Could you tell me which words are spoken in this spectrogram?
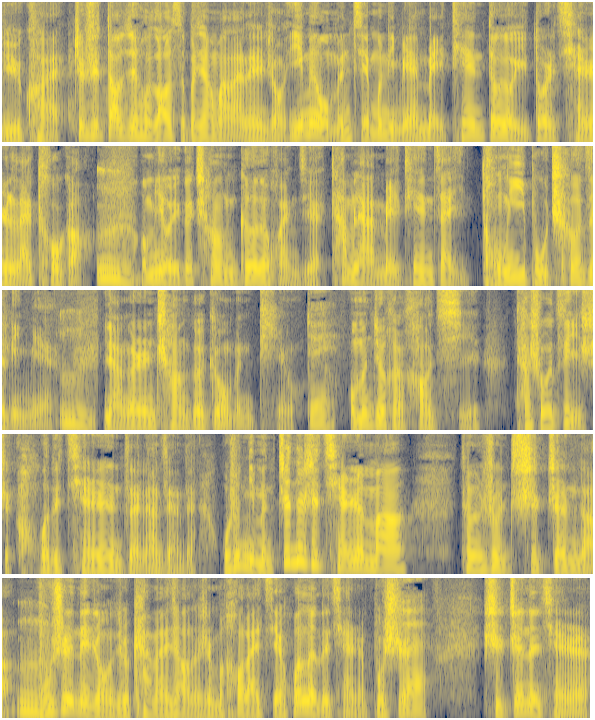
愉快，就是到最后老死不相往来那种。因为我们节目里面每天都有一对前任来投稿，嗯我们有一个唱歌的环节，他们俩每天在同一部车子里面，嗯，两个人唱歌给我们听，对，我们就很好奇。他说自己是、哦我的前任怎样怎样的，我说你们真的是前任吗？他们说是真的，嗯不是那种就开玩笑的，什么后来结婚了的前任，不是，是真的前任。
